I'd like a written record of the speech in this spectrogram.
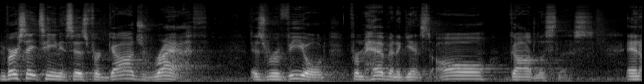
In verse 18, it says, For God's wrath is revealed from heaven against all godlessness and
